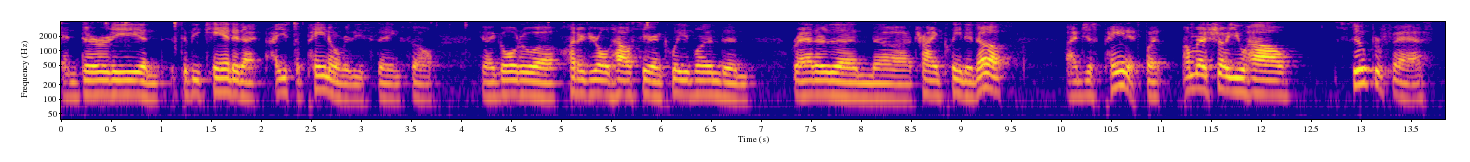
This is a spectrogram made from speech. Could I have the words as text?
and dirty. And to be candid, I, I used to paint over these things. So you know, I go to a 100-year-old house here in Cleveland and rather than uh, try and clean it up, I just paint it. But I'm going to show you how super fast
